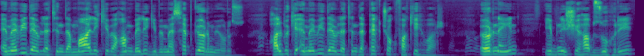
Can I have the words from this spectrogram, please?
Emevi devletinde Maliki ve Hanbeli gibi mezhep görmüyoruz. Halbuki Emevi devletinde pek çok fakih var. Örneğin İbn Şihab Zuhri,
